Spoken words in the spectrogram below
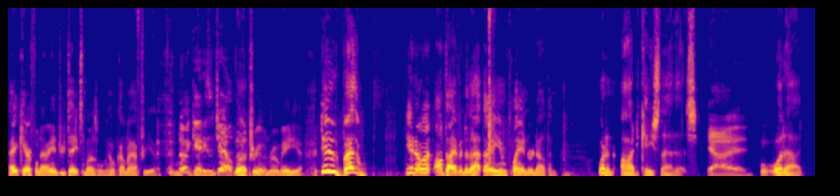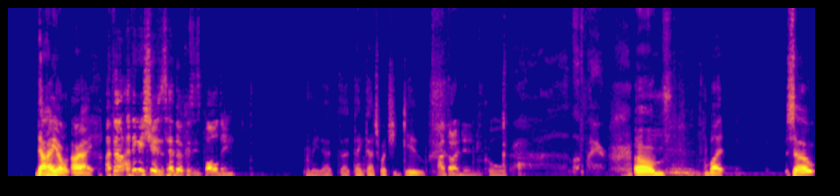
hey, careful now. Andrew Tate's Muslim. He'll come after you. From No, again, he's in jail. not true in Romania. Dude, by the, you know what? I'll dive into that. That ain't even planned or nothing. What an odd case that is. Yeah, I, What odd. Now hang on. All right. I found. I think he shaves his head though because he's balding. I mean, that, I think that's what you do. I thought I did. It'd be cool. I love my hair. Um, but so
